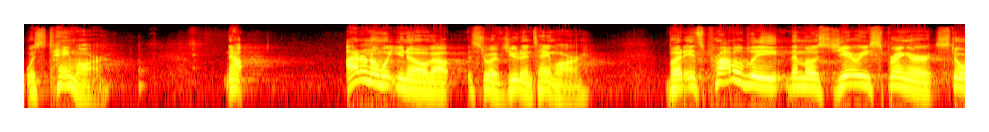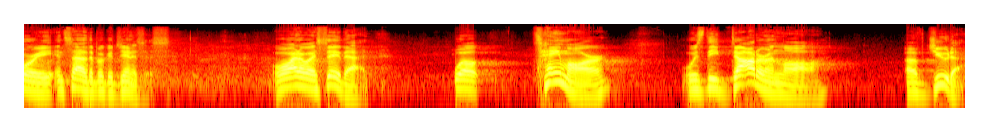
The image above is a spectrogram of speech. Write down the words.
was Tamar. Now, I don't know what you know about the story of Judah and Tamar, but it's probably the most Jerry Springer story inside of the book of Genesis. Why do I say that? Well, Tamar was the daughter in law of Judah,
